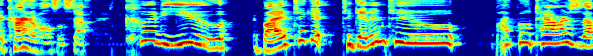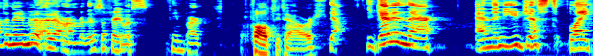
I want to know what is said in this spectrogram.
uh, carnivals and stuff. Could you buy a ticket to get into Blackpool Towers? Is that the name of it? I don't remember. There's a famous theme park. Faulty Towers. Yeah, you get in there, and then you just like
